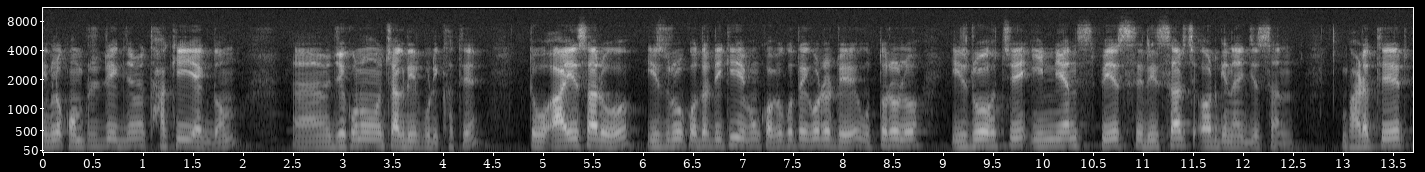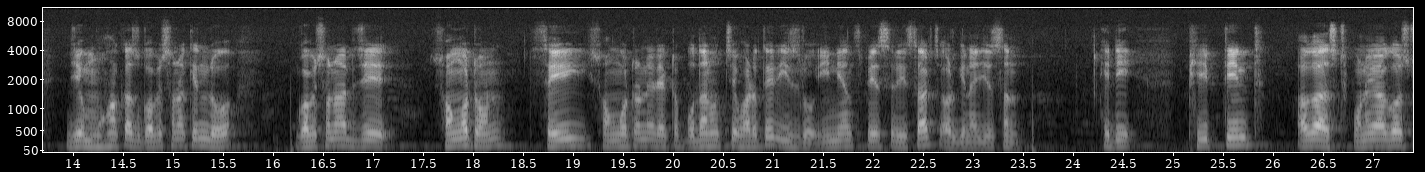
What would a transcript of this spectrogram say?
এগুলো কম্পিটিটিভ এক্সামে থাকেই একদম যে কোনো চাকরির পরীক্ষাতে। তো আইএসআরও ইসরো কথাটি কি এবং কবে কোথায় গড়ে ওঠে? উত্তর হলো ইসরো হচ্ছে ইন্ডিয়ান স্পেস রিসার্চ অর্গানাইজেশন। ভারতের যে মহাকাশ গবেষণা কেন্দ্র, গবেষণার যে সংগঠন, সেই সংগঠনের একটা প্রধান হচ্ছে ভারতের ইসরো, ইন্ডিয়ান স্পেস রিসার্চ অর্গানাইজেশন। এটি ফিফটিন্থ আগস্ট, পনেরোই আগস্ট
